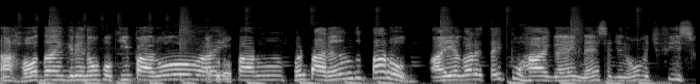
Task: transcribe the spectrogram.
a roda engrenou um pouquinho, parou, aí parou, foi parando, parou. Aí agora até empurrar e ganhar inércia de novo é difícil.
